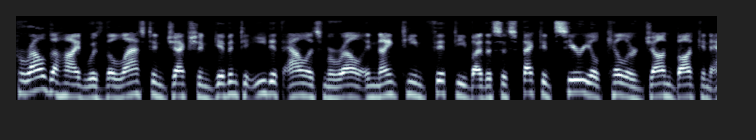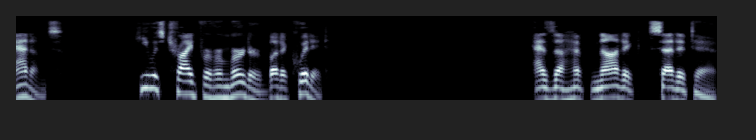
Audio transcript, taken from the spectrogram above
Paraldehyde was the last injection given to Edith Alice Morell in 1950 by the suspected serial killer John Bodkin Adams. He was tried for her murder but acquitted. As a hypnotic, sedative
